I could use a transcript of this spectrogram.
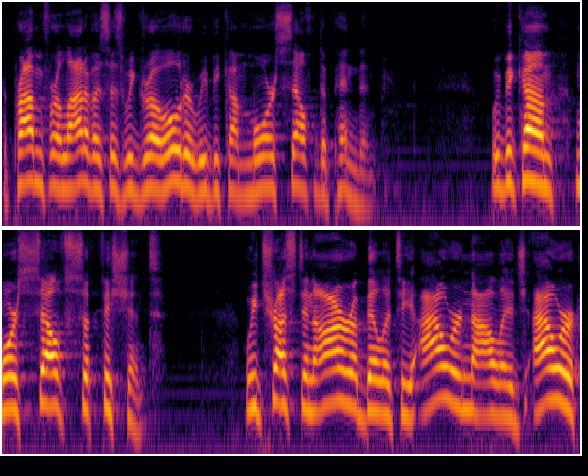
The problem for a lot of us as we grow older, we become more self dependent. We become more self sufficient. We trust in our ability, our knowledge, our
